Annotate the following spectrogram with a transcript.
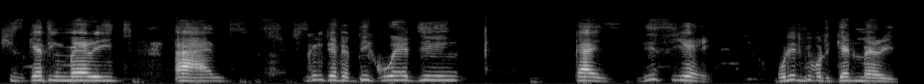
She's getting married and she's going to have a big wedding. Guys, this year we need people to get married.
